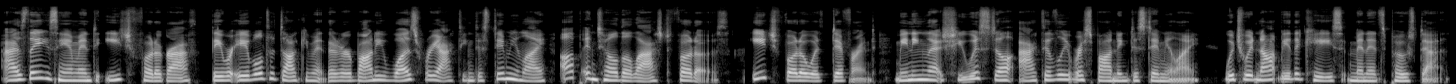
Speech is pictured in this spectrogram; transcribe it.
As they examined each photograph, they were able to document that her body was reacting to stimuli up until the last photos. Each photo was different, meaning that she was still actively responding to stimuli which would not be the case minutes post death.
